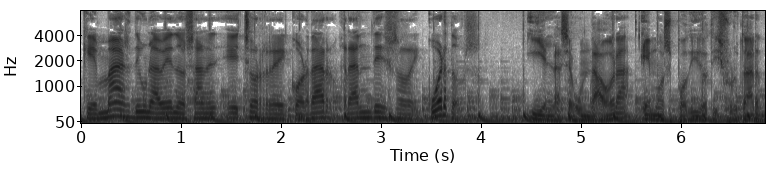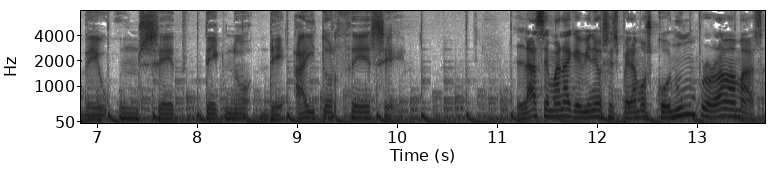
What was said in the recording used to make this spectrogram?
que más de una vez nos han hecho recordar grandes recuerdos y en la segunda hora hemos podido disfrutar de un set tecno de Aitor CS. La semana que viene os esperamos con un programa más,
